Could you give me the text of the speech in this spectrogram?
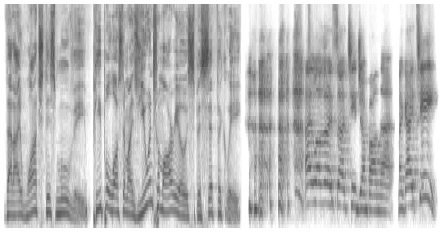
that I watched this movie?" People lost their minds. You and Tamario specifically. I love that I saw T jump on that. My guy T.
